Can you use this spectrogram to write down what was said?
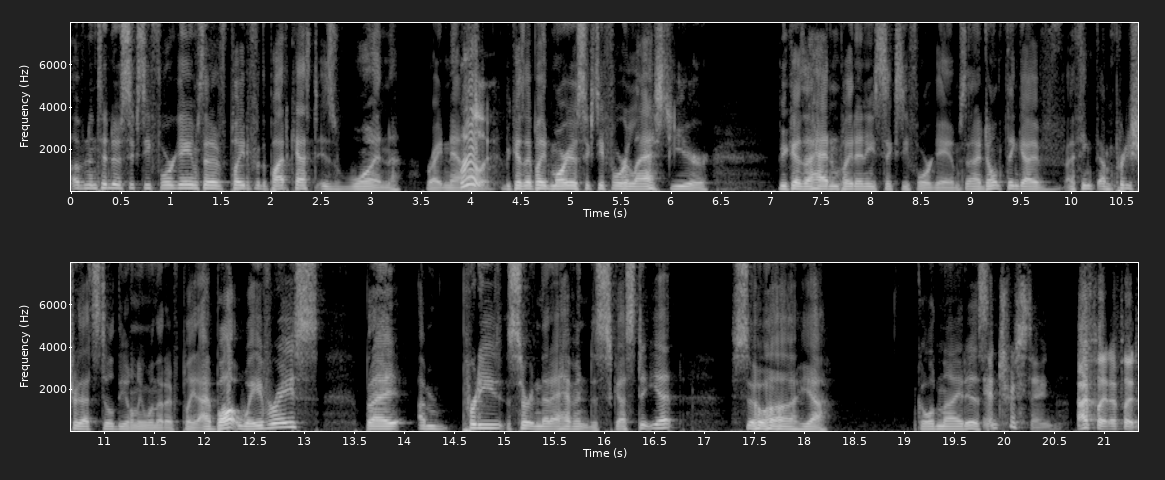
of Nintendo 64 games that I've played for the podcast is one right now. Really? Because I played Mario 64 last year. Because I hadn't played any 64 games, and I don't think I've. I think I'm pretty sure that's still the only one that I've played. I bought Wave Race, but I I'm pretty certain that I haven't discussed it yet. So uh, yeah, GoldenEye it is. Interesting. I've played. I've played.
